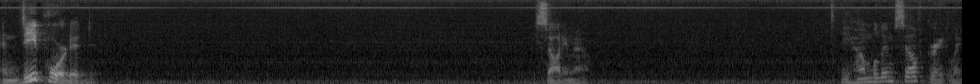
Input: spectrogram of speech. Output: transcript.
and deported, he sought him out. He humbled himself greatly.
